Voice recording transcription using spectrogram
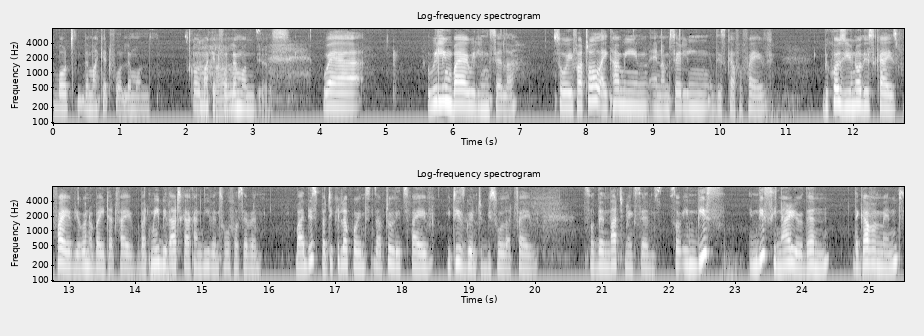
about the market for lemons. It's called market for lemons, yes where willing buyer, willing seller. So if at all I come in and I'm selling this car for five, because you know this car is for five, you're going to buy it at five. But maybe mm. that car can be even sold for seven. But at this particular point, since I've told it's five, it is going to be sold at five. So then that makes sense. So in this in this scenario, then the government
